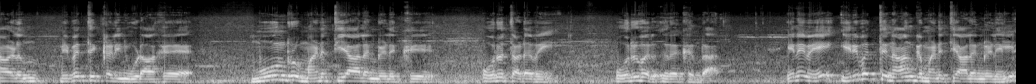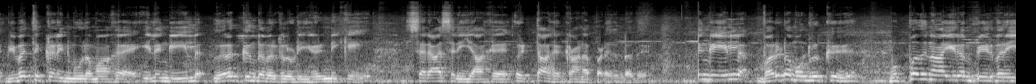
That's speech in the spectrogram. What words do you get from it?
நாளும் விபத்துக்களின் ஊடாக மூன்று மணித்தியாலங்களுக்கு ஒரு தடவை ஒருவர் இறக்கின்றார். எனவே இருபத்தி நான்கு மணித்தியாலங்களில் விபத்துக்களின் மூலமாக இலங்கையில் இறக்கின்றவர்களுடைய எண்ணிக்கை சராசரியாக எட்டாக காணப்படுகின்றது. இலங்கையில் வருடம் ஒன்றுக்கு முப்பதினாயிரம் பேர் வரை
